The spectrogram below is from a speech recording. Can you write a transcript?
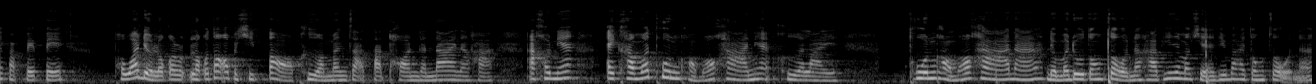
ขแบบเป๊ะๆเพราะว่าเดี๋ยวเราก็เราก็ต้องเอาไปคิดต่อเผื่อมันจะตัดทอนกันได้นะคะอะคราวนี้ยไอ้คำว่าทุนของพ่อค้าเนี่ยคืออะไร ทุนของพ่อค้านะ เดี๋ยวมาดูตรงโจทย์นะคะ พี่จะมาเขียนอธิบายตรงโจทย์นะ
